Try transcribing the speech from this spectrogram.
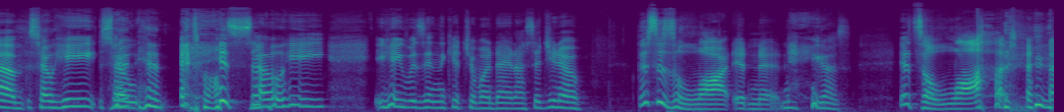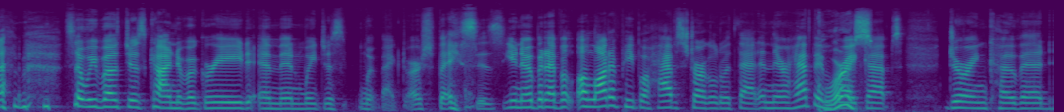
um, so he so hint, hint, so he he was in the kitchen one day and I said, you know, this is a lot, isn't it? And he goes, it's a lot. so we both just kind of agreed and then we just went back to our spaces, you know. But I've, a lot of people have struggled with that and there have been breakups during COVID.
